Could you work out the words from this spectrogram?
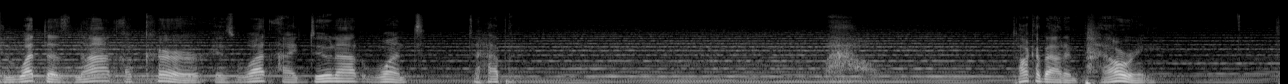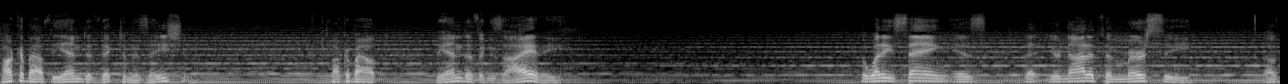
And what does not occur is what I do not want to happen. Wow. Talk about empowering. Talk about the end of victimization. Talk about the end of anxiety. But what he's saying is that you're not at the mercy of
